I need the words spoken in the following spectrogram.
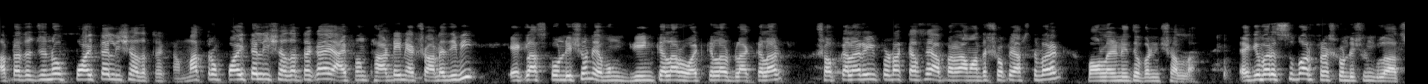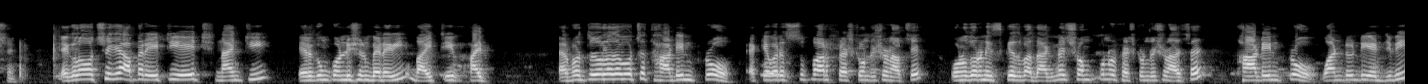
আপনাদের জন্য পঁয়তাল্লিশ হাজার টাকা। মাত্র পঁয়তাল্লিশ হাজার টাকায় আইফোন থার্টিন একশো আঠাশ জিবি এ ক্লাস কন্ডিশন এবং green colour white colour black colour সব কালারই প্রোডাক্ট আছে, আপনারা আমাদের শপে আসতে পারেন বা অনলাইনে নিতে পারেন ইনশাল্লাহ একেবারে সুপার ফ্রেশ কন্ডিশনগুলো আছে। এগুলো হচ্ছে গিয়ে আপনার এইটি এইট নাইনটি এরকম কন্ডিশন ব্যাটারি বা এইটি ফাইভ এরপর চলে যাব হচ্ছে থার্টিন প্রো একেবারে সুপার ফ্রেশ কন্ডিশন আছে। কোনো ধরনের স্কেচ বা দাগ নেই, সম্পূর্ণ ফ্রেশ কন্ডিশন আছে। Thirteen pro one twenty eight GB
